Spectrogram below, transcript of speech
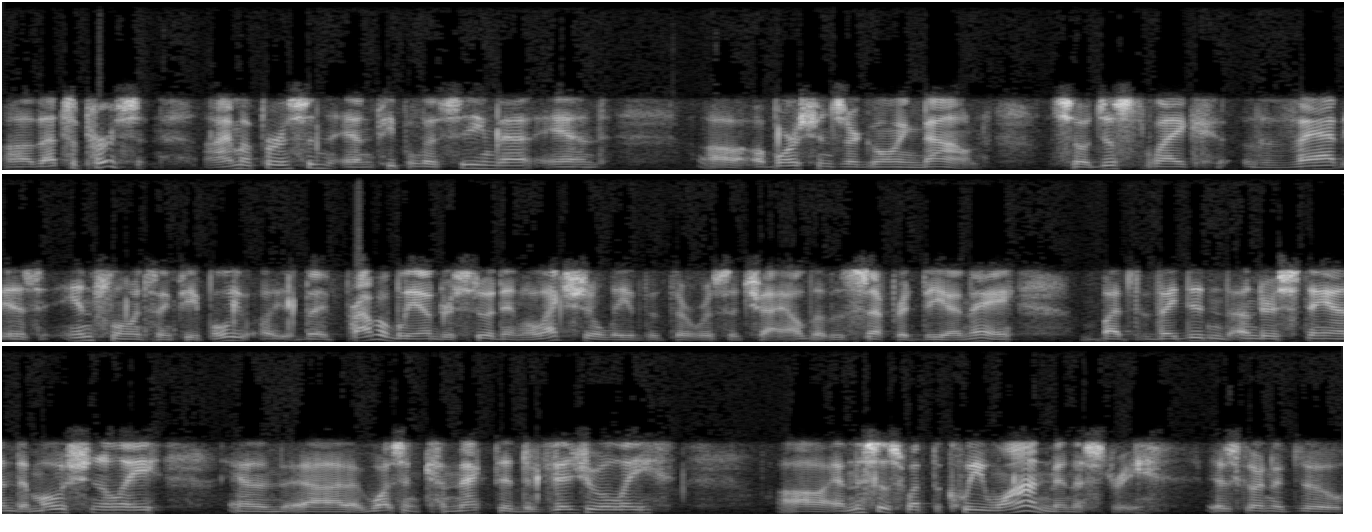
uh, that's a person. I'm a person, and people are seeing that, and uh, abortions are going down. So just like that is influencing people, they probably understood intellectually that there was a child of a separate DNA, but they didn't understand emotionally and uh, wasn't connected visually. Uh, and this is what the Qi Yuan ministry is going to do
